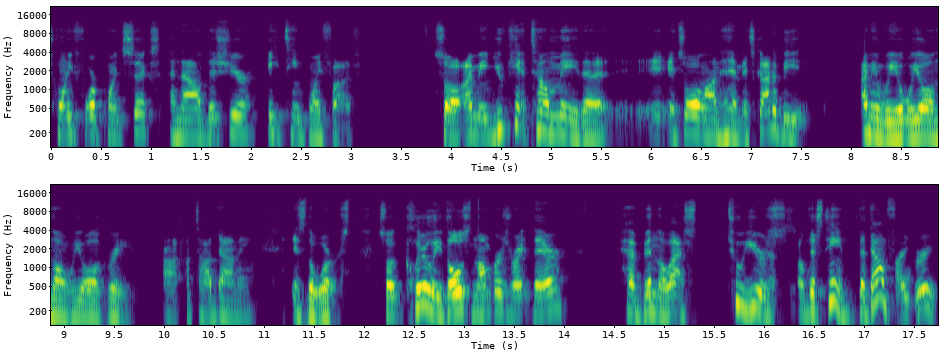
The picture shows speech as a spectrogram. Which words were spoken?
24.6, and now this year 18.5. So I mean, you can't tell me that it's all on him. It's got to be. I mean, we we all know, we all agree, uh, Todd Downing is the worst. So clearly, those numbers right there have been the last two years yes. of this team. The downfall. I agree.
